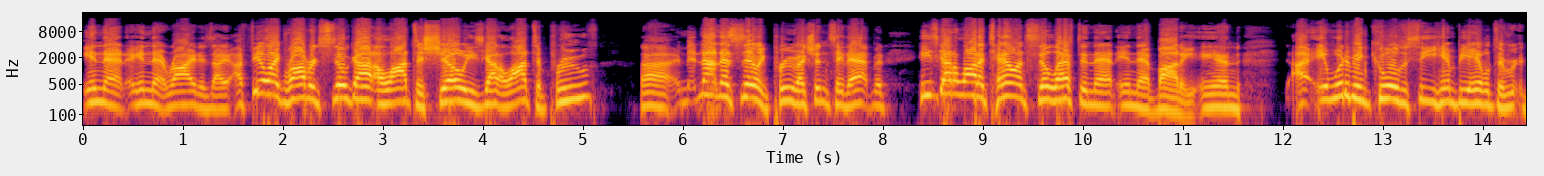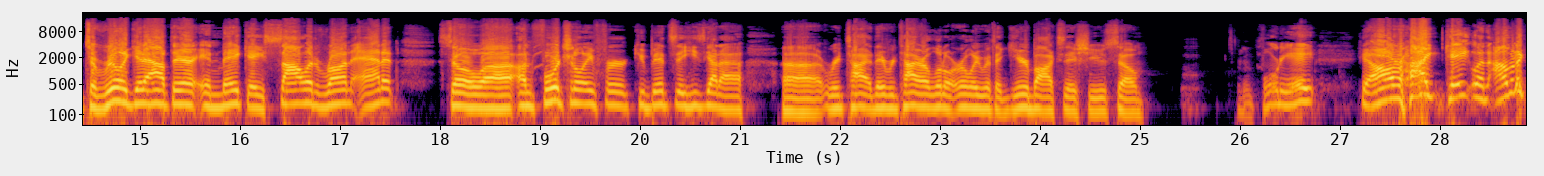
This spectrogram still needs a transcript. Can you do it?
in that in that ride is I, I feel like Robert's still got a lot to show. He's got a lot to prove. Uh, not necessarily prove, I shouldn't say that, but he's got a lot of talent still left in that in that body. And I, it would have been cool to see him be able to to really get out there and make a solid run at it. So uh, unfortunately for Kubica, he's got to uh, retire. They retire a little early with a gearbox issue. So 48. Yeah, all right, Caitlin, I'm gonna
